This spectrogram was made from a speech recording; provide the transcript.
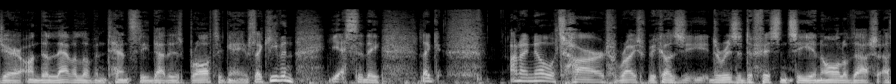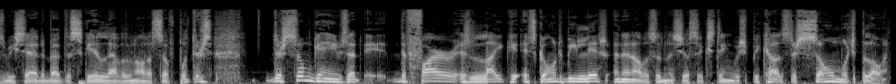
Ger, on the level of intensity that is brought to games. Like even yesterday, like. And I know it's hard, right? Because there is a deficiency in all of that, as we said about the skill level and all that stuff. But there's there's some games that eh, the fire is like it's going to be lit, and then all of a sudden it's just extinguished because there's so much blowing.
